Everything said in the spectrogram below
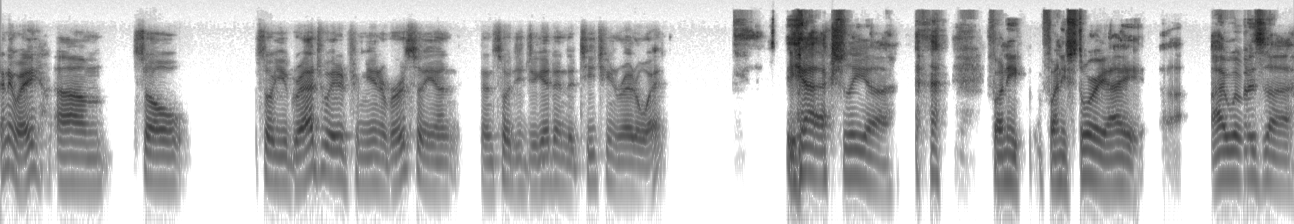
Anyway, um, so so you graduated from university, and and so did you get into teaching right away? Yeah, actually, uh, funny funny story. I uh, I was uh,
